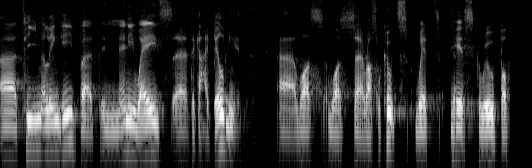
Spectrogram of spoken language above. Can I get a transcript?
uh, team Alinghi, but in many ways, uh, the guy building it uh, was was Russell Coutts with yeah. his group of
